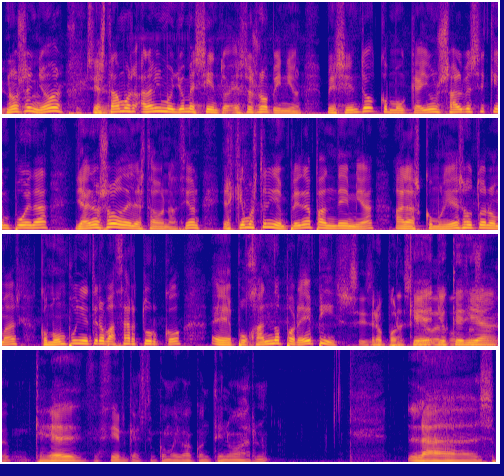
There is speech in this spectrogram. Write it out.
no, señor. Estamos, ahora mismo yo me siento, esto es una opinión, me siento como que hay un sálvese quien pueda, ya no solo del Estado-Nación, es que hemos tenido en plena pandemia a las comunidades autónomas como un puñetero bazar turco eh, pujando por EPIs. Pero ¿por qué yo quería, ¿eh? quería decir que cómo iba a continuar, ¿no? Las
